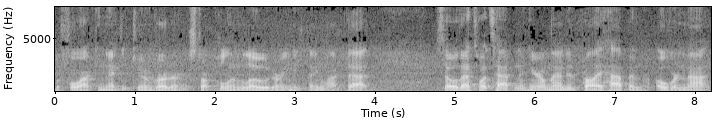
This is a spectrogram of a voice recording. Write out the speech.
before I connect it to inverter and start pulling load or anything like that. So that's what's happening here on that. It'll probably happen overnight.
